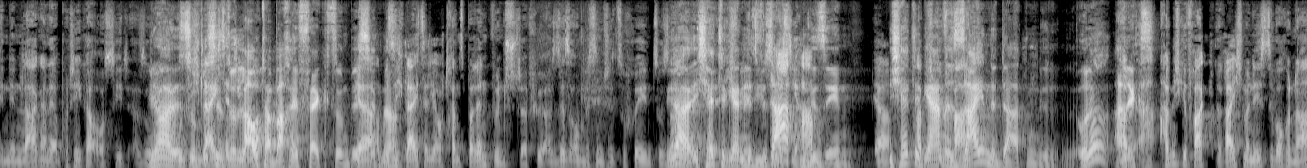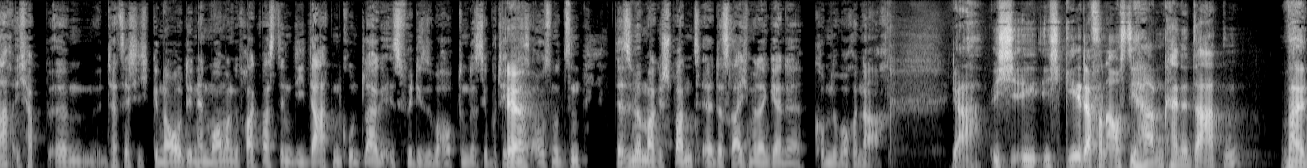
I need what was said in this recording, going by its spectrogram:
in den Lagern der Apotheker aussieht. Also, ja, ist so ein bisschen so ein Lauterbach-Effekt, so ein bisschen. Ja, aber ne? sich gleichzeitig auch transparent wünscht dafür. Also das ist auch ein bisschen schizophren zu sagen. Ja, ich hätte gerne die wissen, Daten gesehen. Ja. Ich hätte Hab gerne ich seine Daten, oder, Alex? Habe hab ich gefragt, reichen wir nächste Woche nach. Ich habe ähm, tatsächlich genau den Herrn Mormann gefragt, was denn die Datengrundlage ist für diese Behauptung, dass die Apotheker ja. das ausnutzen. Da sind wir mal gespannt. Äh, das reichen wir dann gerne kommende Woche nach. Ja, ich, ich gehe davon aus, die haben keine Daten, weil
